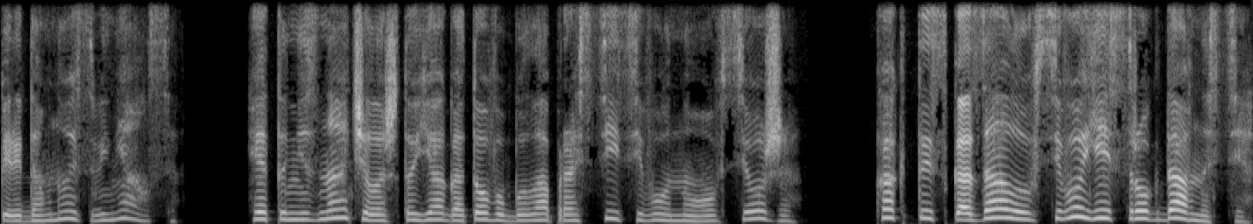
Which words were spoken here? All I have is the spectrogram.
передо мной извинялся. Это не значило, что я готова была простить его, но все же... Как ты сказала, у всего есть срок давности.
